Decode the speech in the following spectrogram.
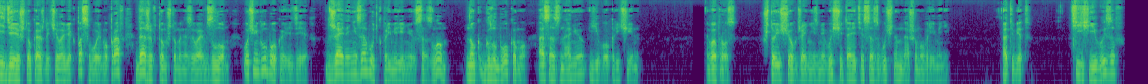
Идея, что каждый человек по-своему прав, даже в том, что мы называем злом, очень глубокая идея. Джайны не зовут к примирению со злом, но к глубокому осознанию его причин. Вопрос. Что еще в джайнизме вы считаете созвучным нашему времени? Ответ. Тихий вызов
